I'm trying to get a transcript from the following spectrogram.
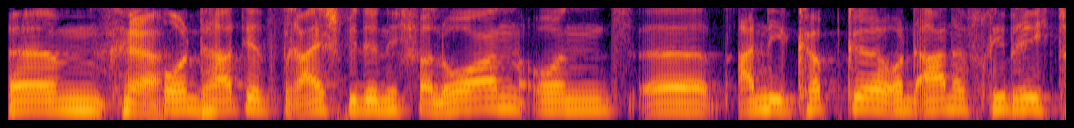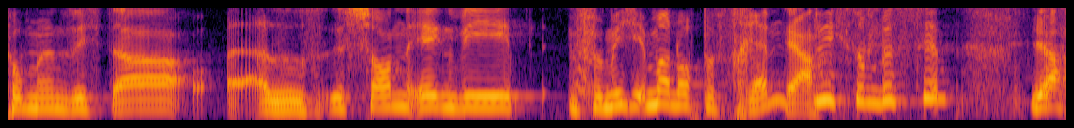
ähm, Ja. und hat jetzt drei Spiele nicht verloren und äh, Andi Köpke und Arne Friedrich tummeln sich da. Also es ist schon irgendwie für mich immer noch befremdlich Ja. so ein bisschen. Ja,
